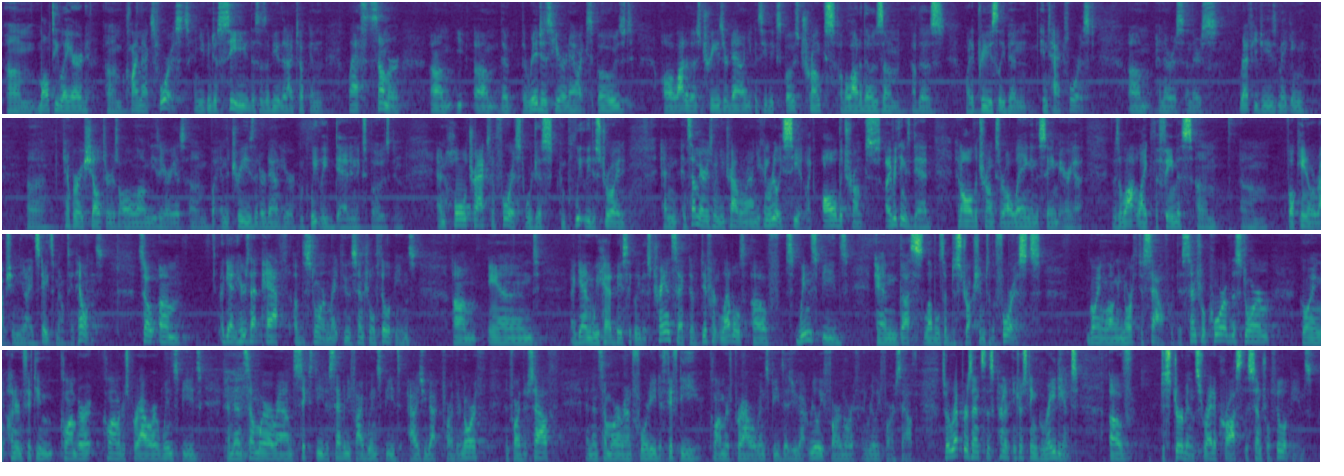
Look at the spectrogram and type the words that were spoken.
um, multi-layered um, climax forests. And you can just see, this is a view that I took in last summer, um, um, the, the ridges here are now exposed. A lot of those trees are down. You can see the exposed trunks of a lot of those, um, of those what had previously been intact forest. And, there's, and there's refugees making uh, temporary shelters all along these areas. Um, but, and the trees that are down here are completely dead and exposed. And, and whole tracts of forest were just completely destroyed. And in some areas, when you travel around, you can really see it. Like all the trunks, everything's dead, and all the trunks are all laying in the same area. It was a lot like the famous um, um, volcano eruption in the United States, Mount St. Helens. So um, again, here's that path of the storm right through the central Philippines. Um, and again, we had basically this transect of different levels of wind speeds and thus levels of destruction to the forests going along north to south with the central core of the storm going 150 kilometer, kilometers per hour wind speeds and then somewhere around 60 to 75 wind speeds as you got farther north and farther south and then somewhere around 40 to 50 kilometers per hour wind speeds as you got really far north and really far south. So it represents this kind of interesting gradient of disturbance right across the central Philippines.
